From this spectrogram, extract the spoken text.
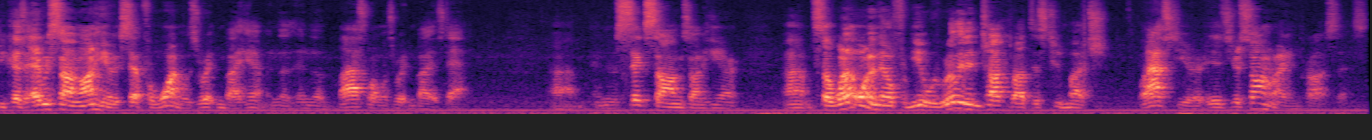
because every song on here except for one was written by him, and the, and the last one was written by his dad. Um, and there's six songs on here. Um, so what I want to know from you, we really didn't talk about this too much last year, is your songwriting process.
